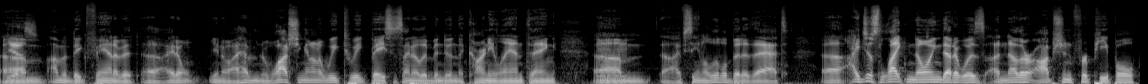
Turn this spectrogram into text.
Um, Yes. I'm a big fan of it. Uh, I don't, you know, I haven't been watching it on a week to week basis. I know they've been doing the Carney Land thing. Um, uh, I've seen a little bit of that. Uh, I just like knowing that it was another option for people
